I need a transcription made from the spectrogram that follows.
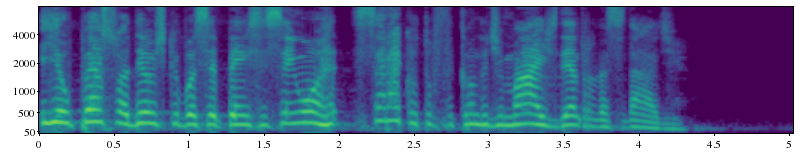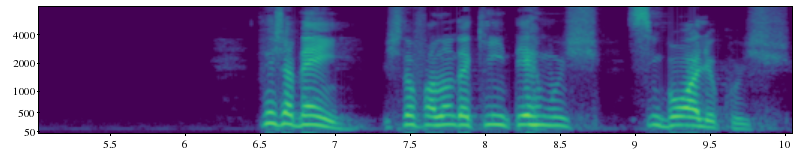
E eu peço a Deus que você pense, Senhor, será que eu estou ficando demais dentro da cidade? Veja bem, estou falando aqui em termos simbólicos.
